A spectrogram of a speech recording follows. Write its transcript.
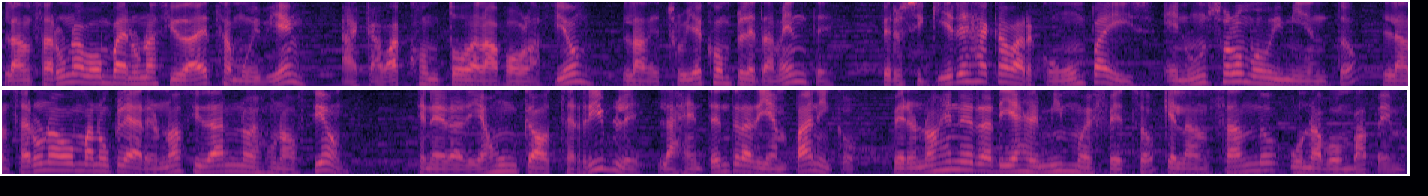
Lanzar una bomba en una ciudad está muy bien, acabas con toda la población, la destruyes completamente, pero si quieres acabar con un país en un solo movimiento, lanzar una bomba nuclear en una ciudad no es una opción. Generarías un caos terrible, la gente entraría en pánico, pero no generarías el mismo efecto que lanzando una bomba PEM.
